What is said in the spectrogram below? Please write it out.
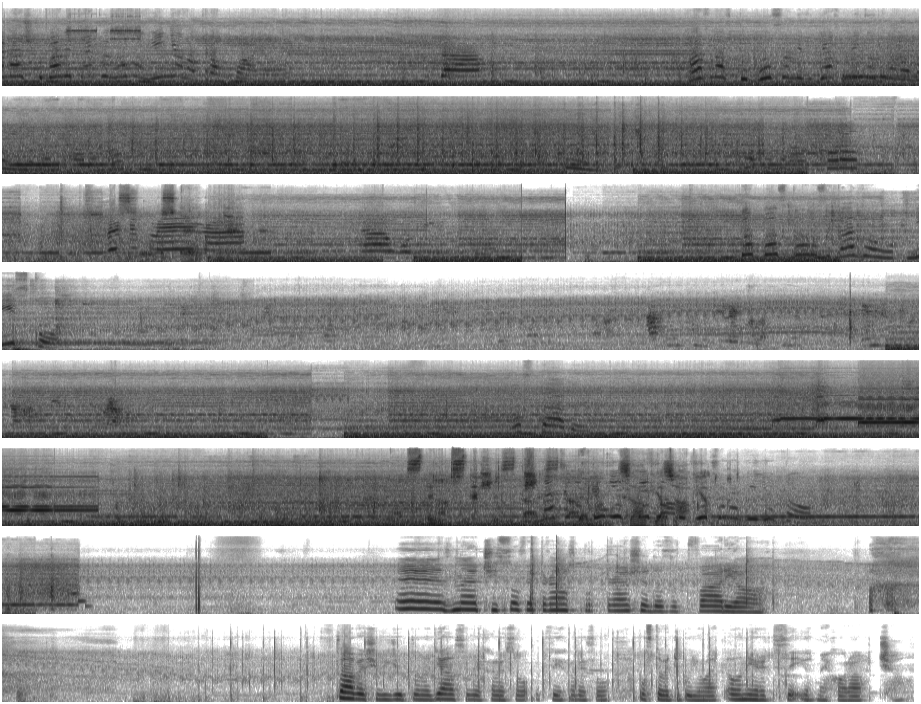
Те май ще добавят някаква нова линия на трамвая. Да. Аз на автобуса не видях никаква нова линия на трамвая. Сме на... на Латинско. то по-скоро се казва от на видеото. Е, значи София Транспорт трябваше да затваря. Ах. Това беше видеото. Надявам се ви е харесало. Ако ви е харесало, оставете будем лайк, абонирайте се и от мен хора. Чао!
